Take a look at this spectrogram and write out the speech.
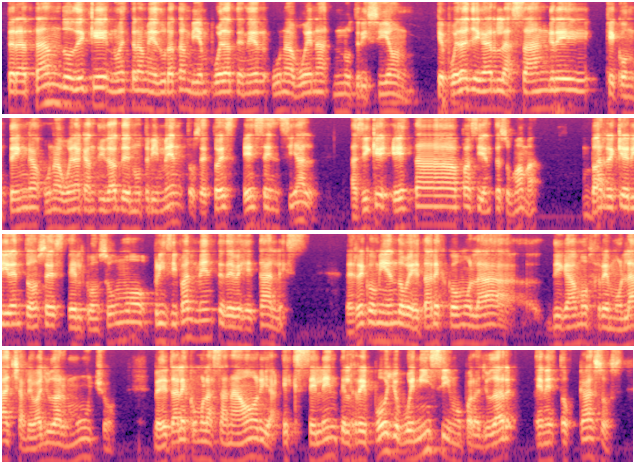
tratando de que nuestra médula también pueda tener una buena nutrición, que pueda llegar la sangre que contenga una buena cantidad de nutrimentos. Esto es esencial. Así que esta paciente, su mamá, va a requerir entonces el consumo principalmente de vegetales. Les recomiendo vegetales como la, digamos, remolacha, le va a ayudar mucho. Vegetales como la zanahoria, excelente. El repollo, buenísimo para ayudar en estos casos.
